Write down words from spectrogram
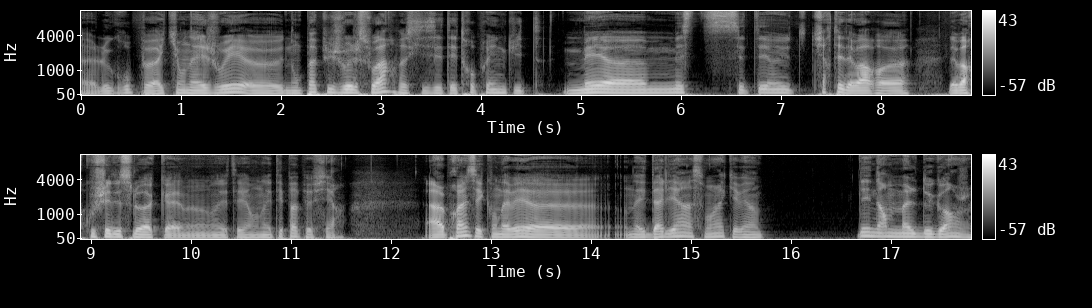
euh, le groupe à qui on allait jouer euh, n'ont pas pu jouer le soir parce qu'ils étaient trop pris une cuite. Mais, euh, mais c'était une fierté d'avoir d'avoir couché des Slovaques quand même. On était, on n'était pas peu fiers. Alors, le problème, c'est qu'on avait, on avait Dalia à ce moment-là qui avait un énorme mal de gorge.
